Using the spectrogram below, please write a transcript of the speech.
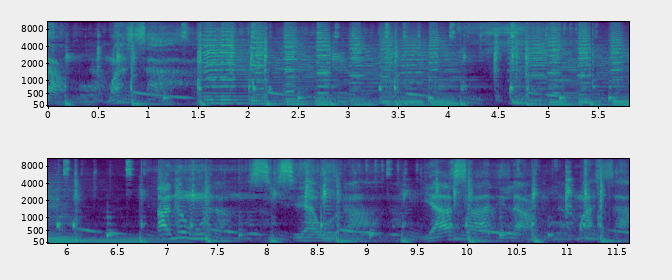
milambo ano muna sisi ya wona yasa dilambo mwasa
